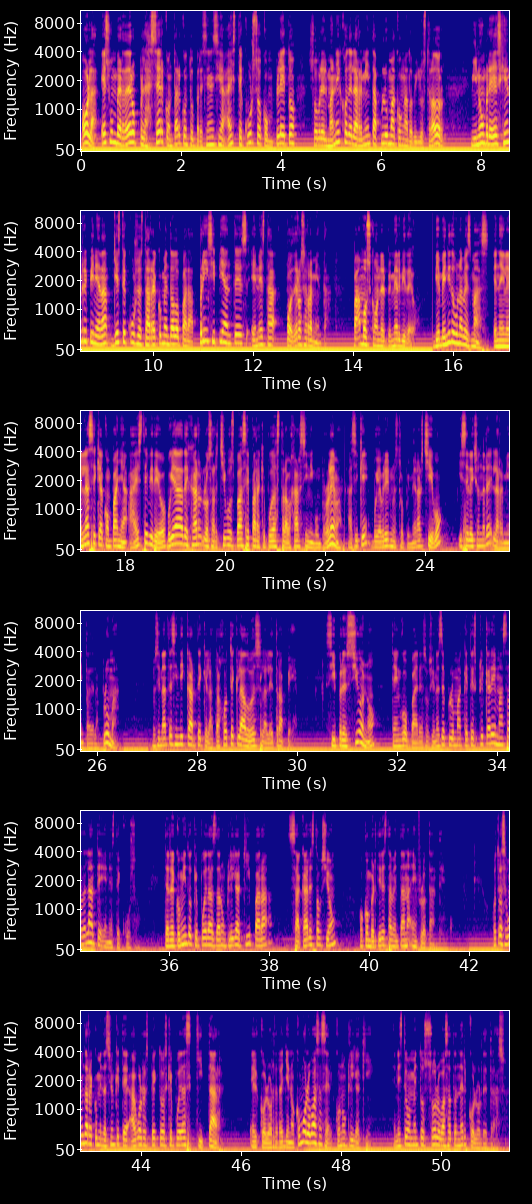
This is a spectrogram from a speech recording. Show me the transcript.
Hola, es un verdadero placer contar con tu presencia a este curso completo sobre el manejo de la herramienta pluma con Adobe Illustrator. Mi nombre es Henry Pineda y este curso está recomendado para principiantes en esta poderosa herramienta. Vamos con el primer video. Bienvenido una vez más. En el enlace que acompaña a este video voy a dejar los archivos base para que puedas trabajar sin ningún problema. Así que voy a abrir nuestro primer archivo y seleccionaré la herramienta de la pluma no sin antes indicarte que el atajo teclado es la letra P. Si presiono, tengo varias opciones de pluma que te explicaré más adelante en este curso. Te recomiendo que puedas dar un clic aquí para sacar esta opción o convertir esta ventana en flotante. Otra segunda recomendación que te hago al respecto es que puedas quitar el color de relleno. ¿Cómo lo vas a hacer? Con un clic aquí. En este momento solo vas a tener color de trazo.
